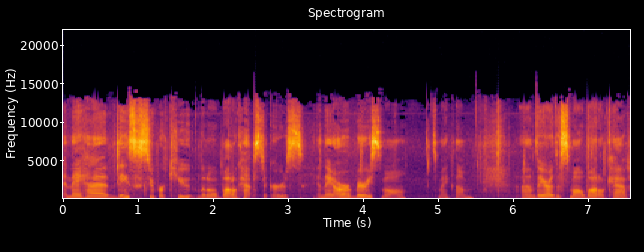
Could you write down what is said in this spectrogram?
And they had these super cute little bottle cap stickers, and they are very small. It's my thumb. Um, they are the small bottle cap,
